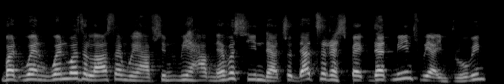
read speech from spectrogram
But when when was the last time we have seen we have never seen that? So that's a respect. That means we are improving.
